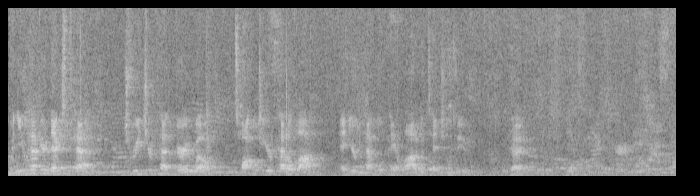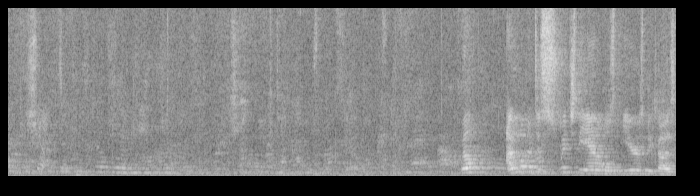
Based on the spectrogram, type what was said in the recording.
When you have your next pet, treat your pet very well, talk to your pet a lot, and your pet will pay a lot of attention to you. Okay? Yes. Well, I wanted to switch the animal's ears because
